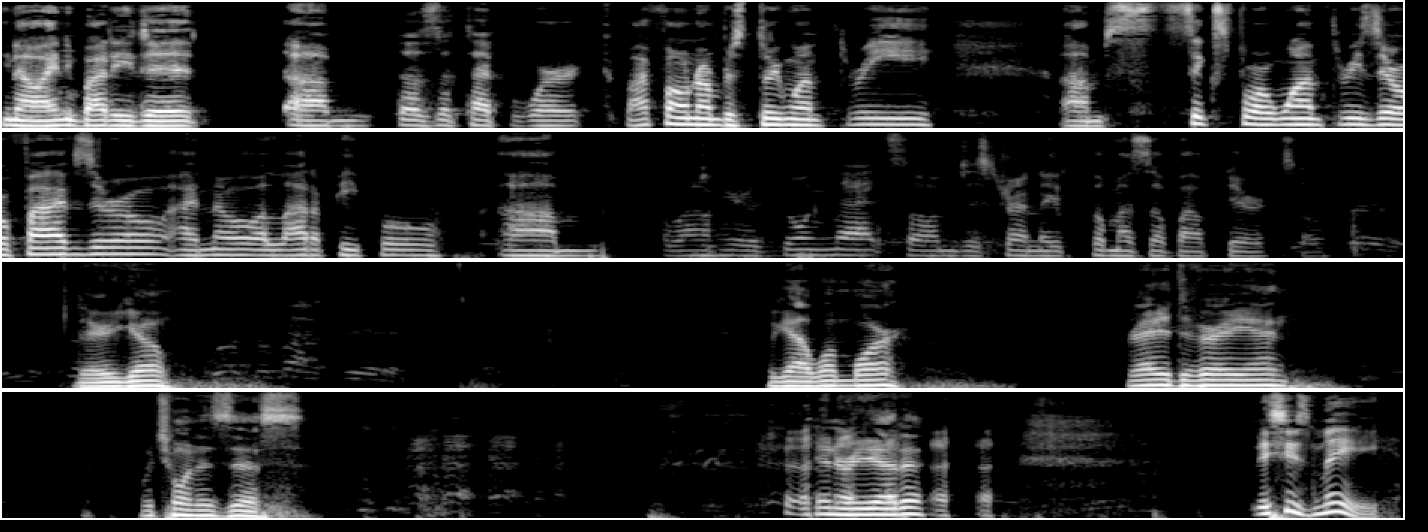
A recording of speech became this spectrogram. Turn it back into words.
you know, anybody that um does that type of work. My phone number is 313 um 641-3050. I know a lot of people um around here is doing that, so I'm just trying to put myself out there. So There you go. We got one more right at the very end. Which one is this? Henrietta? This is me.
